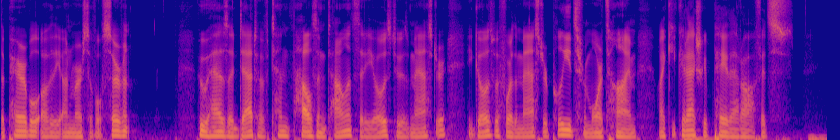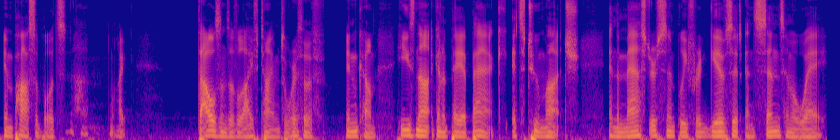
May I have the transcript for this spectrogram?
the parable of the unmerciful servant who has a debt of 10,000 talents that he owes to his master. He goes before the master, pleads for more time. Like he could actually pay that off. It's impossible. It's uh, like thousands of lifetimes worth of income. He's not going to pay it back. It's too much. And the master simply forgives it and sends him away.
